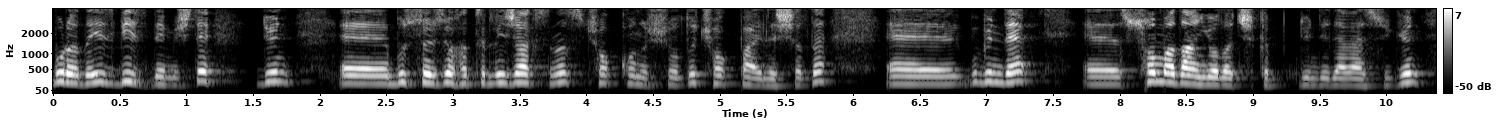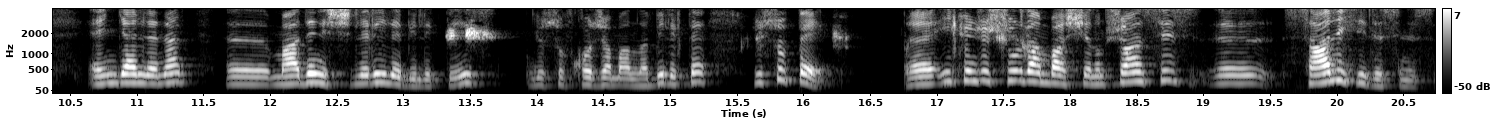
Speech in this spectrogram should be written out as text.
buradayız biz demişti. Dün e, bu sözü hatırlayacaksınız çok konuşuldu çok paylaşıldı. E, bugün de e, Soma'dan yola çıkıp dün de evvelsi gün engellenen e, maden işçileriyle birlikteyiz. Yusuf Kocaman'la birlikte. Yusuf Bey e, ilk önce şuradan başlayalım. Şu an siz e, Salihli'desiniz.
